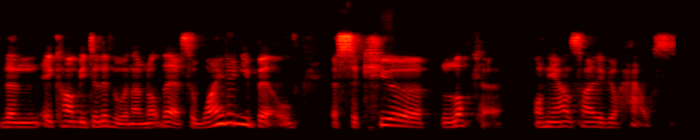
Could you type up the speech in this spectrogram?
then it can't be delivered when I'm not there. So why don't you build a secure locker on the outside of your house?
